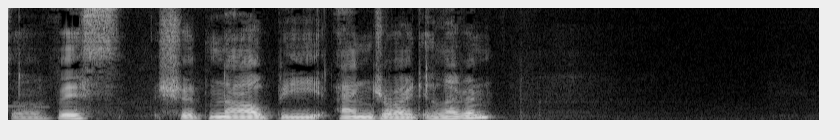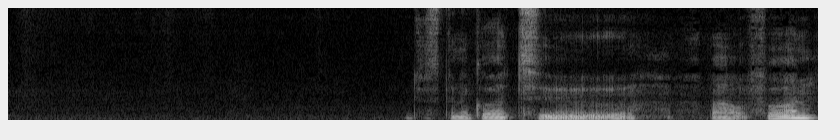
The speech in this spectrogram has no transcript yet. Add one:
So this should now be Android 11. I'm just gonna go to about phone.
